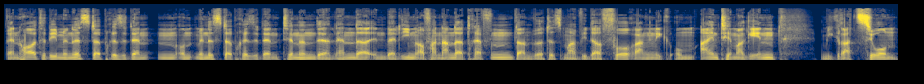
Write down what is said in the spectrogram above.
Wenn heute die Ministerpräsidenten und Ministerpräsidentinnen der Länder in Berlin aufeinandertreffen, dann wird es mal wieder vorrangig um ein Thema gehen, Migration.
